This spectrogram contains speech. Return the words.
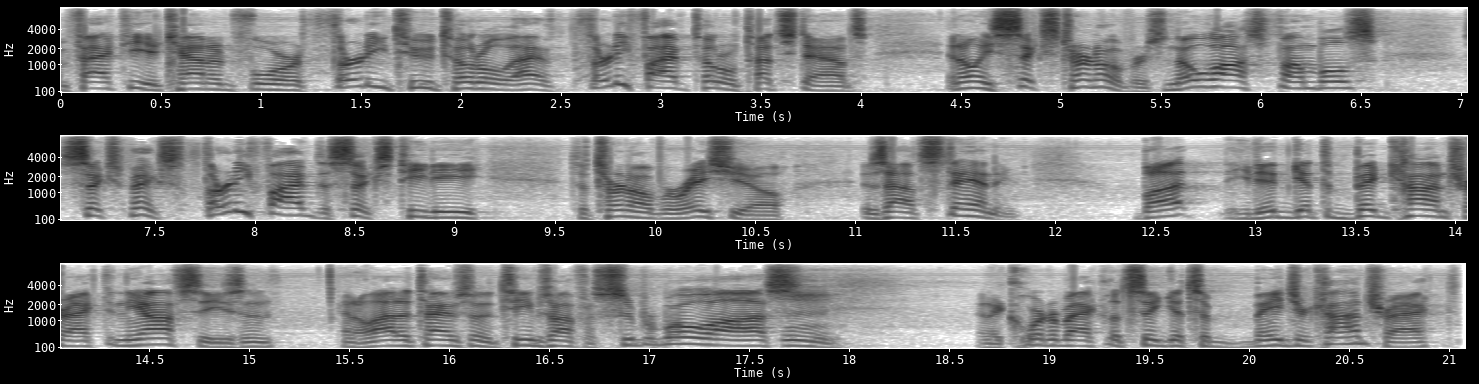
In fact, he accounted for 32 total, uh, 35 total touchdowns and only six turnovers. No lost fumbles, six picks. 35 to 6 TD to turnover ratio is outstanding. But he did get the big contract in the offseason. And a lot of times when a team's off a Super Bowl loss hmm. and a quarterback, let's say, gets a major contract,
